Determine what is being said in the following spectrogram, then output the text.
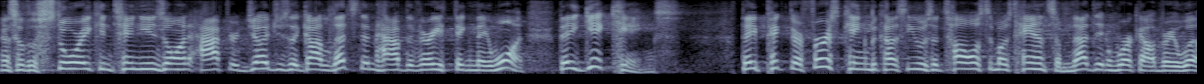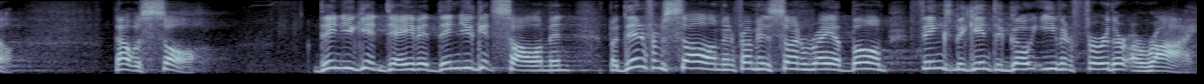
And so the story continues on after Judges that God lets them have the very thing they want. They get kings. They picked their first king because he was the tallest and most handsome. That didn't work out very well. That was Saul. Then you get David, then you get Solomon, but then from Solomon, from his son Rehoboam, things begin to go even further awry.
